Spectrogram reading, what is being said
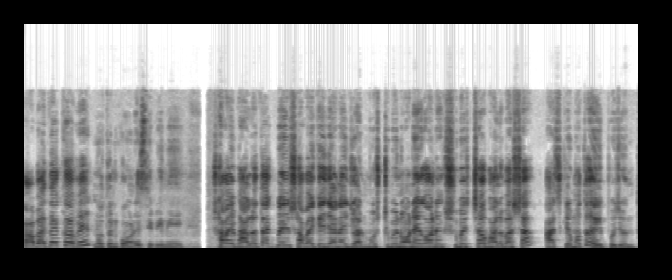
আবার দেখা হবে নতুন কোনো রেসিপি নিয়ে। সবাই ভালো থাকবেন। সবাইকে জানাই জন্মাষ্টমীর অনেক অনেক শুভেচ্ছা ও ভালোবাসা। আজকের মতো এই পর্যন্ত।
